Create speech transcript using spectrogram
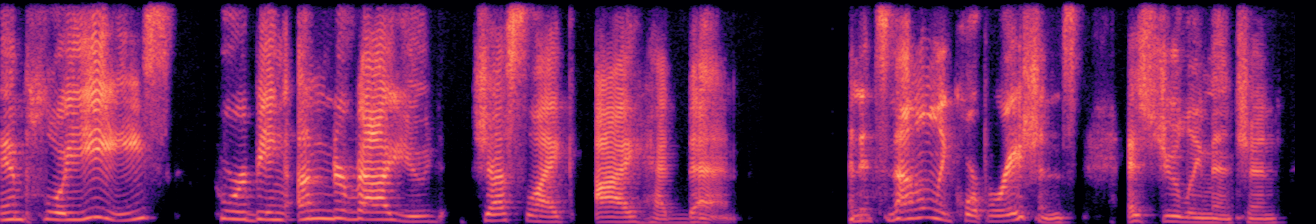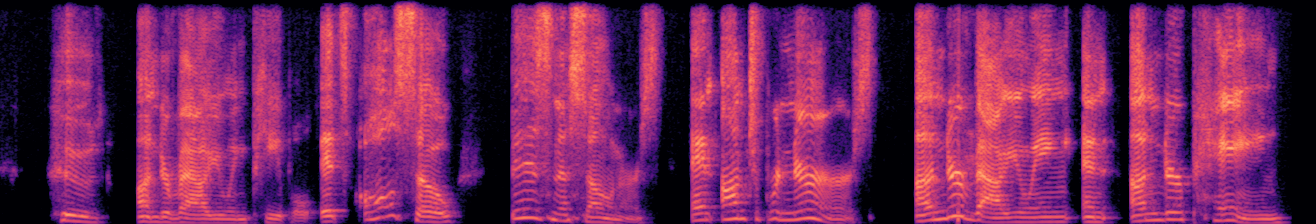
employees who were being undervalued just like I had been. And it's not only corporations, as Julie mentioned, who undervaluing people. It's also business owners and entrepreneurs undervaluing and underpaying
